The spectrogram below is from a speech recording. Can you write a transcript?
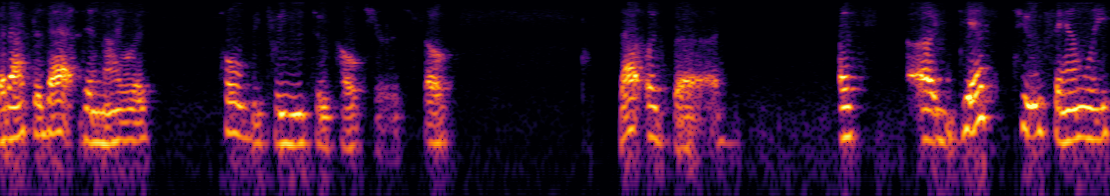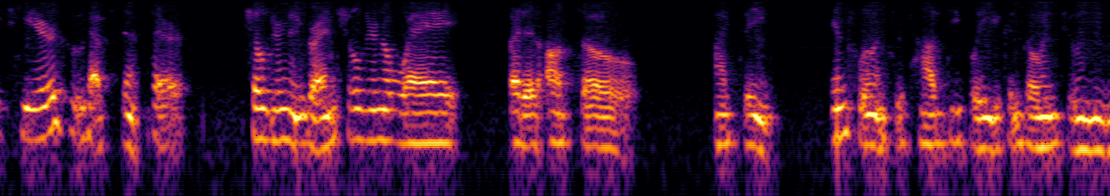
but after that, then I was between the two cultures. So that was a, a, a gift to families here who have sent their children and grandchildren away, but it also, I think, influences how deeply you can go into a new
